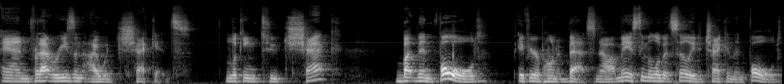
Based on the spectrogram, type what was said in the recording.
And for that reason, I would check it. Looking to check, but then fold if your opponent bets. Now, it may seem a little bit silly to check and then fold,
